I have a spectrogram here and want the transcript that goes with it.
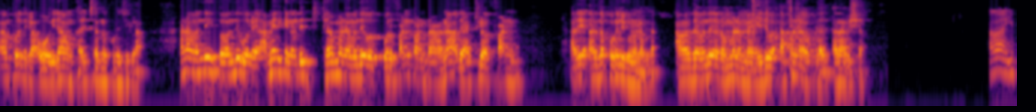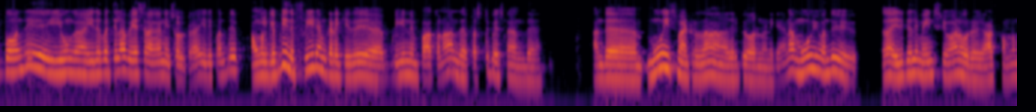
நம்ம புரிஞ்சுக்கலாம் ஓ இதான் அவங்க கல்ச்சர்னு புரிஞ்சுக்கலாம். ஆனா வந்து இப்போ வந்து ஒரு அமெரிக்கன் வந்து ஜெர்மனை வந்து ஒரு ஒரு ஃபன் பண்றாங்கன்னா அது ஆக்சுவலா ஃபன் அதே அதுதான் புரிஞ்சுக்கணும் நம்ம. அதை வந்து ரொம்ப நம்ம இது அஃபண்ட் ஆகக்கூடாது. அதான் விஷயம். அதான் இப்போ வந்து இவங்க இதை பத்திலாம் பேசுறாங்கன்னு நீ சொல்ற. இதுக்கு வந்து அவங்களுக்கு எப்படி இந்த ஃப்ரீடம் கிடைக்குது அப்படின்னு பார்த்தோம்னா அந்த ஃபர்ஸ்ட் பேசின அந்த அந்த மூவிஸ் மேட்டர் தான் திருப்பி வரும்னு நினைக்கிறேன். ஏன்னா மூவி வந்து அதான் இருக்கிறதுலே மெயின் ஸ்ட்ரீமான ஒரு ஆர்ட் ஃபார்ம்னா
